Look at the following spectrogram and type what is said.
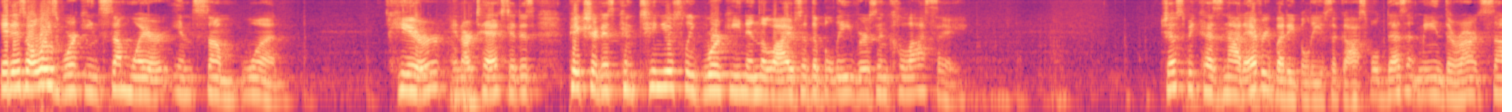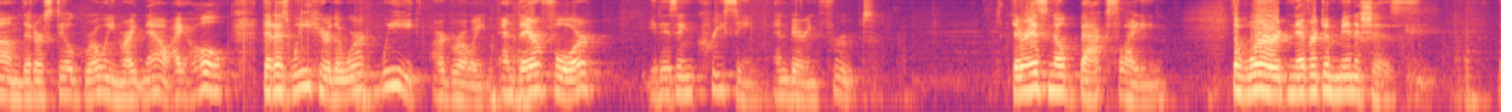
It is always working somewhere in someone. Here in our text, it is pictured as continuously working in the lives of the believers in Colossae. Just because not everybody believes the gospel doesn't mean there aren't some that are still growing right now. I hope that as we hear the word, we are growing, and therefore it is increasing and bearing fruit. There is no backsliding. The word never diminishes,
